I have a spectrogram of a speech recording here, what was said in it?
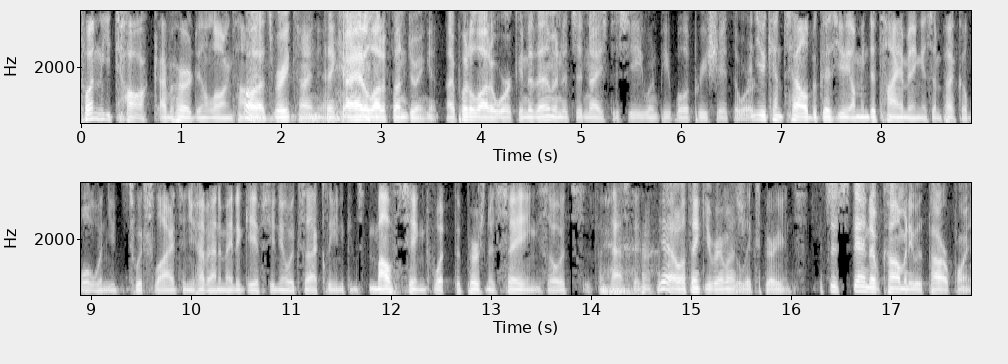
funny talk I've heard in a long time. Oh, that's very kind. Thank you. I had a lot of fun doing it. I put a lot of work into them, and it's nice to see when people appreciate the work. And you can tell because you, I mean, the timing is impeccable when you switch slides and you have animated GIFs. You know exactly, and you can mouth sync what the person is saying. So it's fantastic. yeah, well, thank you very much. Little experience. It's a stand-up comedy with PowerPoint.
